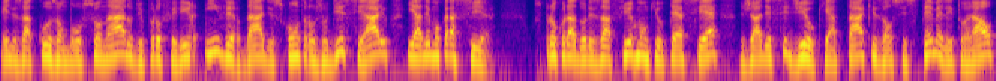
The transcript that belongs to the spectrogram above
Eles acusam Bolsonaro de proferir inverdades contra o judiciário e a democracia. Os procuradores afirmam que o TSE já decidiu que ataques ao sistema eleitoral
